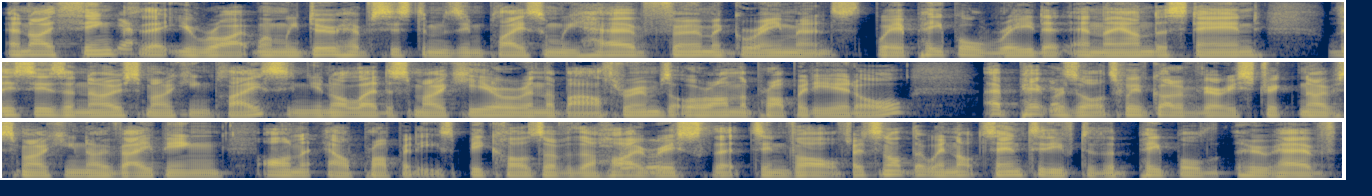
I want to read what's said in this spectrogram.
And I think yep. that you're right. When we do have systems in place and we have firm agreements where people read it and they understand this is a no smoking place and you're not allowed to smoke here or in the bathrooms or on the property at all. At pet yep. resorts, we've got a very strict no smoking, no vaping on our properties because of the high mm-hmm. risk that's involved. It's not that we're not sensitive to the people who have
